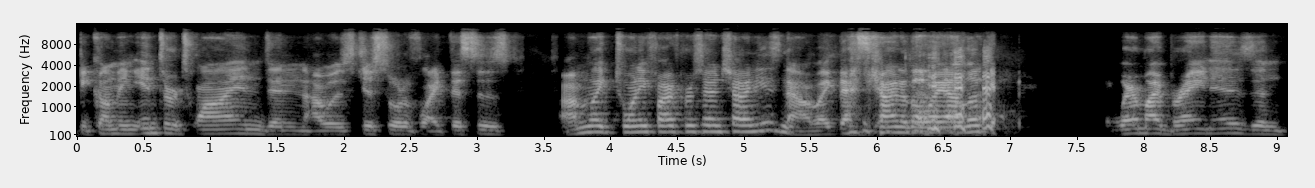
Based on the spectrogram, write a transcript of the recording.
becoming intertwined. And I was just sort of like this is I'm like 25% Chinese now. Like that's kind of the way I look at it, where my brain is and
